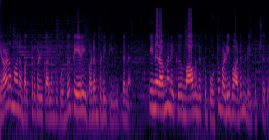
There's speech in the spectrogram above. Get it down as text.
ஏராளமான பக்தர்கள் கலந்து கொண்டு தேரை வடம் பிடித்து இழுத்தனர். பின்னர் அம்மனுக்கு மாவிளக்கு போட்டு வழிபாடு நடைபெற்றது.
